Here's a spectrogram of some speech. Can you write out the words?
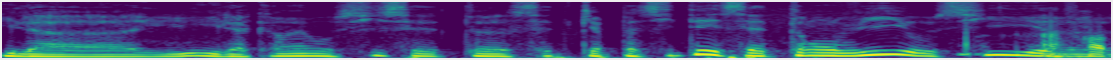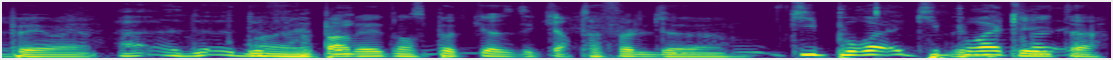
il a, il a quand même aussi cette, cette capacité, cette envie aussi à frapper. Ouais. de, on parlé dans ce podcast des cartofels de qui pourrait, qui pourrait être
